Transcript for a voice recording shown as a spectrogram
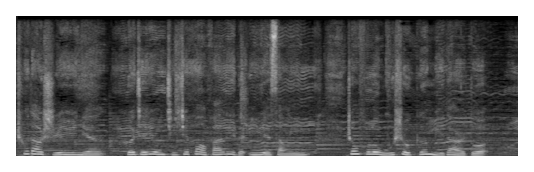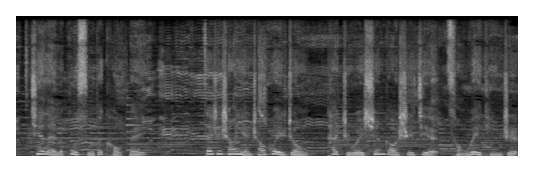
出道十余年，何洁用极具爆发力的音乐嗓音，征服了无数歌迷的耳朵，积累了不俗的口碑。在这场演唱会中，他只为宣告世界从未停止。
